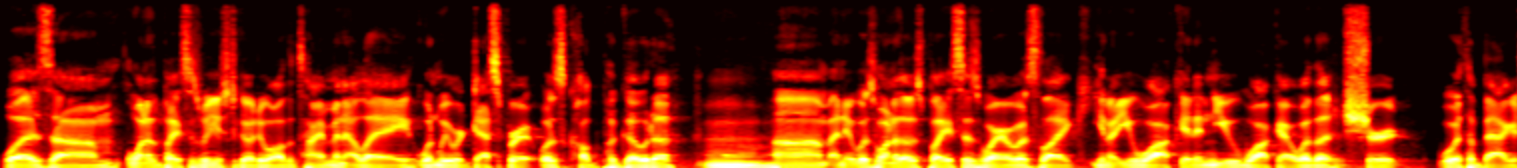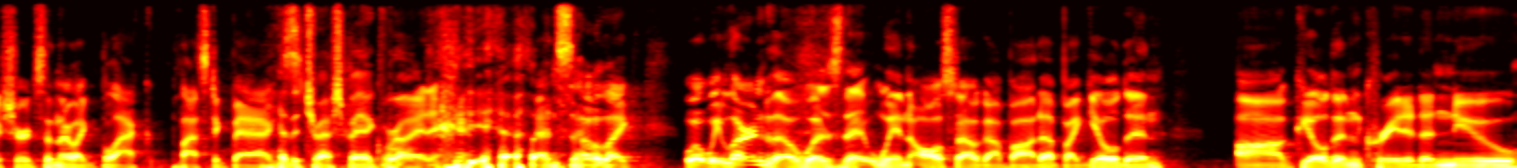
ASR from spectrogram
was um, one of the places we used to go to all the time in LA when we were desperate was called Pagoda, mm. um, and it was one of those places where it was like you know you walk in and you walk out with a shirt with a bag of shirts and they're like black plastic bags. Yeah, the trash bag. Full. Right. yeah. and so like what we learned though was that when Alstyle got bought up by Gildan uh, Gildan created a new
